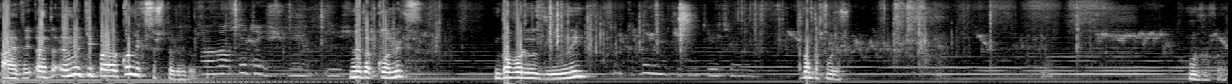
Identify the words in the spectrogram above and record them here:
А, это, это, ну типа комиксы что ли? Это? Ага, тут еще есть. Ну это комикс. Довольно длинный. Потом посмотришь. Вот какой.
